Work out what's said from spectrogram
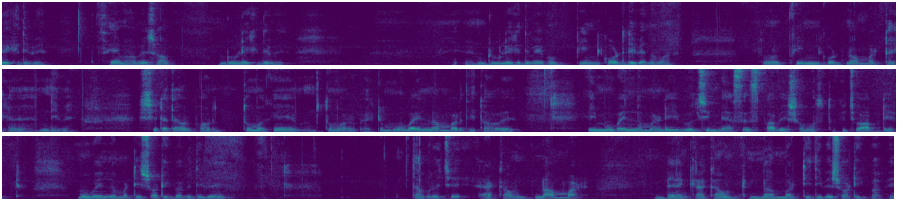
লিখে দেবে। সেম হবে সব, ডু লিখে দেবে। ডু লিখে দেবে এবং পিনকোড দেবে তোমার। তোমার পিনকোড নাম্বারটা এখানে দেবে। সেটা দেওয়ার পর তোমাকে, তোমার একটা মোবাইল নাম্বার দিতে হবে। এই মোবাইল নাম্বারটাই বলছি মেসেজ পাবে, সমস্ত কিছু আপডেট মোবাইল নাম্বারটি সঠিকভাবে দেবে। তারপরে হচ্ছে অ্যাকাউন্ট নাম্বার ব্যাংক অ্যাকাউন্ট নাম্বারটি দিবে সঠিকভাবে।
